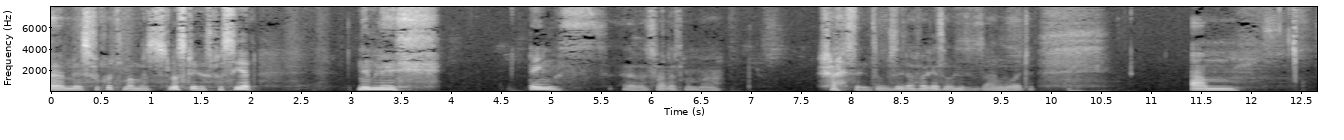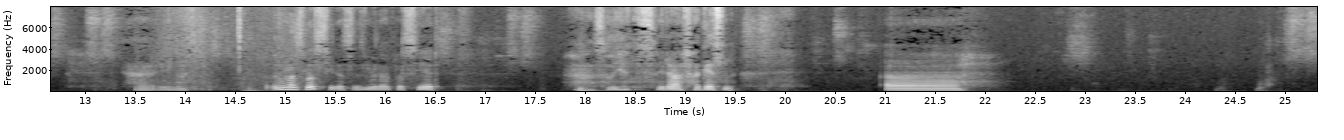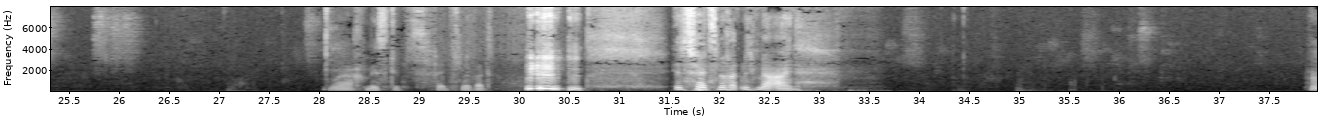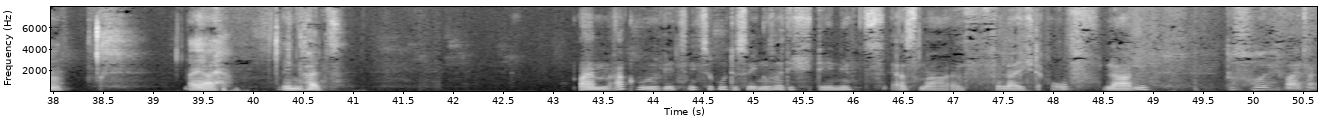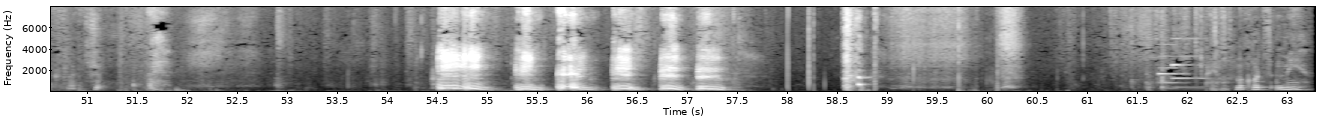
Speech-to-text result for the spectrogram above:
äh, mir ist vor kurzem mal was Lustiges passiert, nämlich Dings. Äh, was war das nochmal? Scheiße, jetzt habe ich wieder vergessen, was ich sagen wollte. Ähm, ja, irgendwas, irgendwas Lustiges ist mir da passiert. Was habe ich jetzt wieder vergessen? Äh. Ach Mist, jetzt fällt's mir grad. jetzt fällt's mir grad nicht mehr ein. Hm. Naja, jedenfalls. Meinem Akku geht's nicht so gut, deswegen sollte ich den jetzt erstmal vielleicht aufladen, bevor ich weiter quatsche. mal kurz irgendwie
